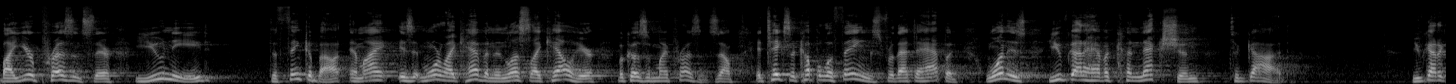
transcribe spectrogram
by your presence there, you need to think about am I is it more like heaven and less like hell here because of my presence now it takes a couple of things for that to happen one is you've got to have a connection to god you've got to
